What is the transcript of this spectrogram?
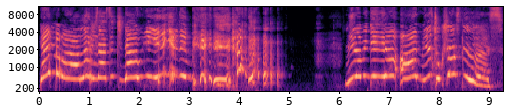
Gelme bana Allah rızası için daha yeni girdim. Mira mı geliyor? Aa Mira çok şanslıyız.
